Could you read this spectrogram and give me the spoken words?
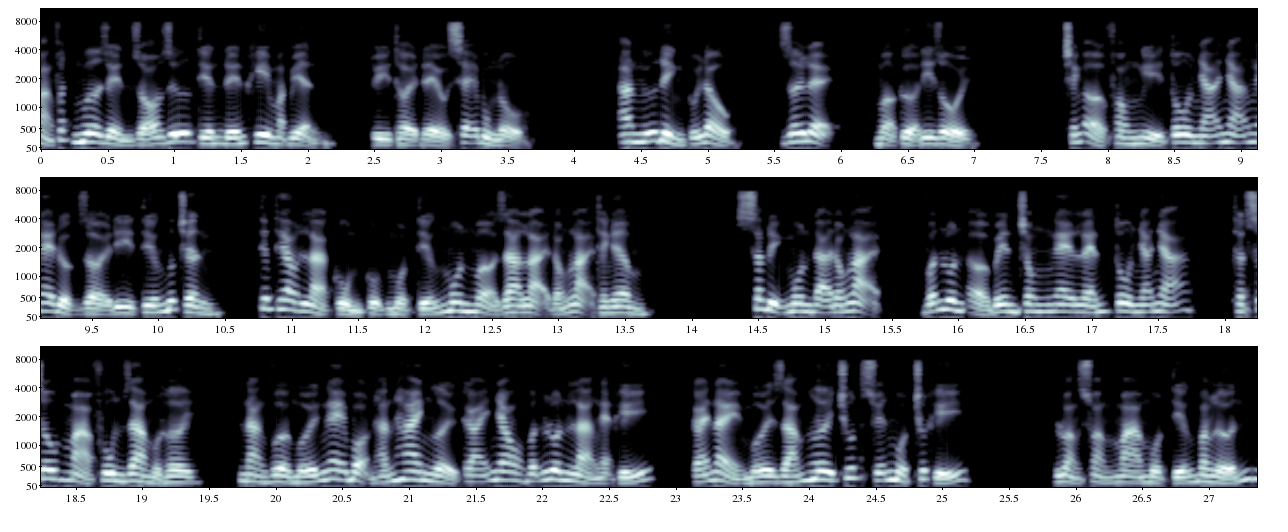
phảng phất mưa rền gió giữ tiến đến khi mặt biển, tùy thời đều sẽ bùng nổ. An ngữ đình túi đầu, rơi lệ, mở cửa đi rồi. Tránh ở phòng nghỉ tô nhã nhã nghe được rời đi tiếng bước chân, tiếp theo là cùn cụp một tiếng môn mở ra lại đóng lại thanh âm. Xác định môn đã đóng lại, vẫn luôn ở bên trong nghe lén tô nhã nhã, thật sâu mà phun ra một hơi, nàng vừa mới nghe bọn hắn hai người cãi nhau vẫn luôn là nghẹn khí, cái này mới dám hơi chút xuyến một chút khí. Loảng xoảng mà một tiếng vang lớn,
